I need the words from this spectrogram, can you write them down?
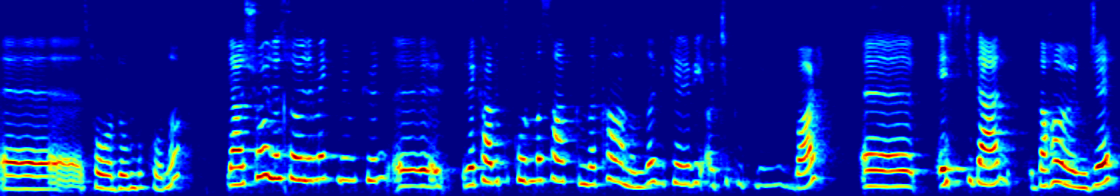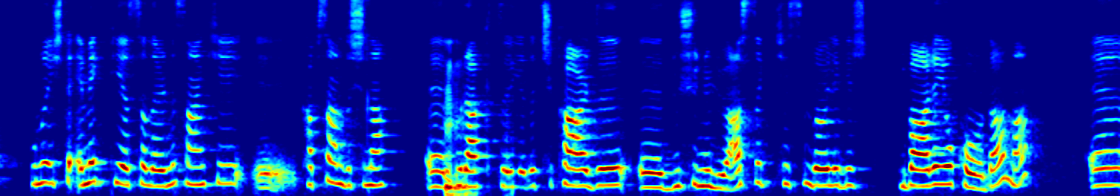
Ee, sorduğum bu konu. Ya şöyle söylemek mümkün, e, rekabeti koruması hakkında kanunda bir kere bir açık hükmümüz var. E, eskiden daha önce bunu işte emek piyasalarını sanki e, kapsam dışına e, bıraktığı ya da çıkardığı e, düşünülüyor. Aslında kesin böyle bir ibare yok orada ama e,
